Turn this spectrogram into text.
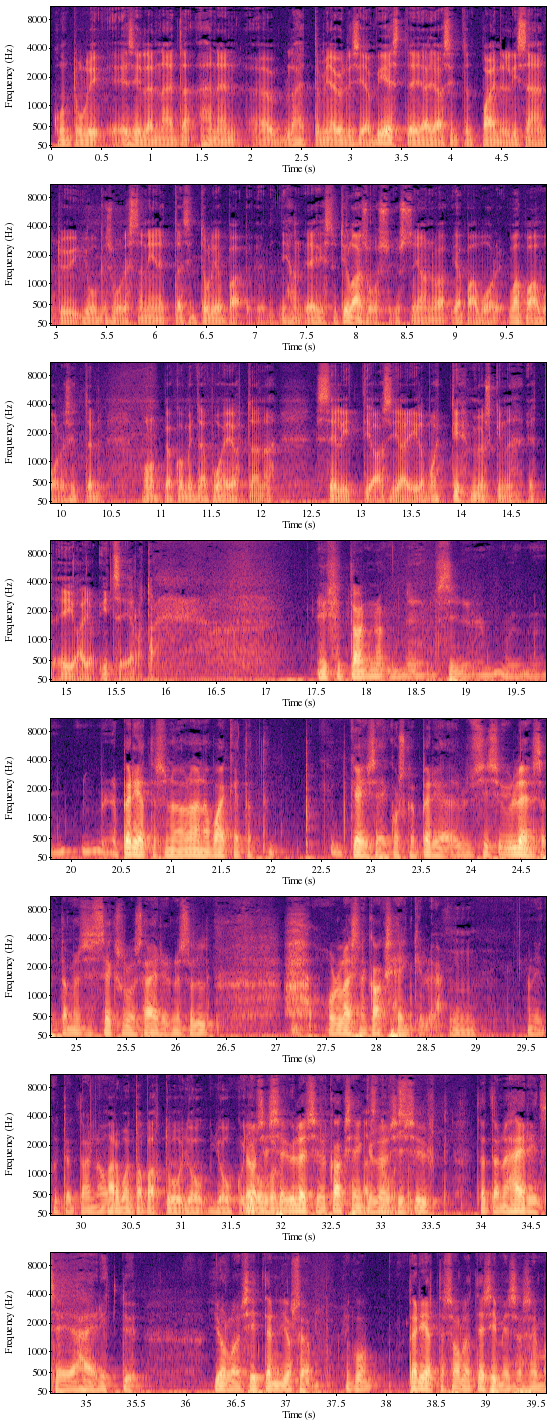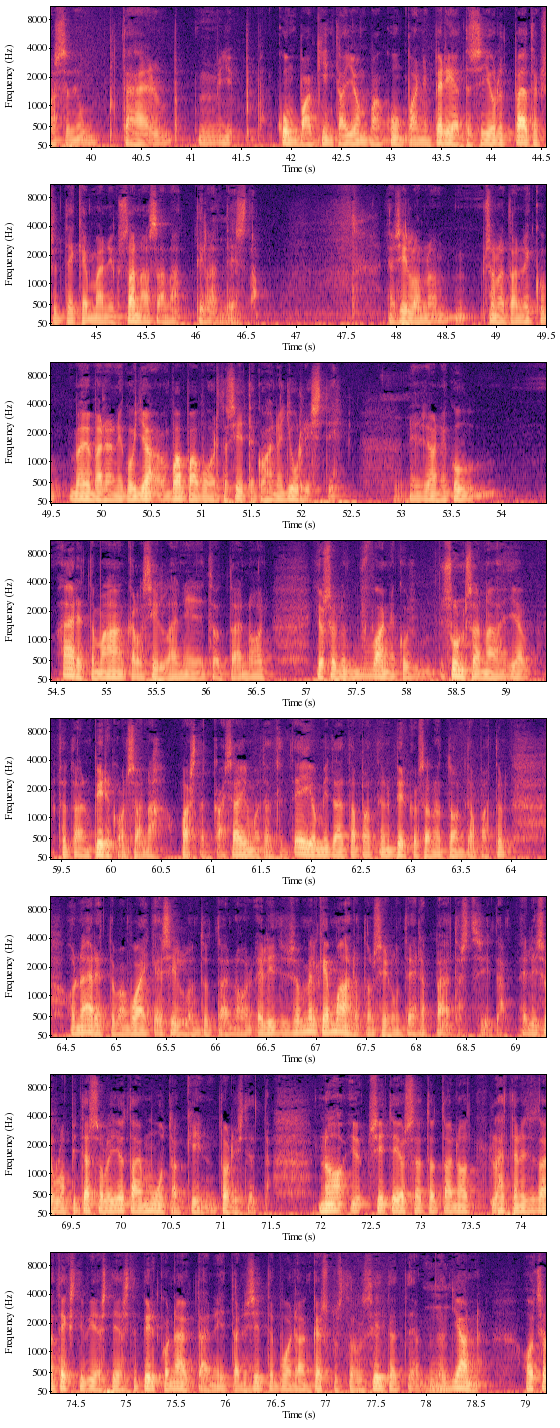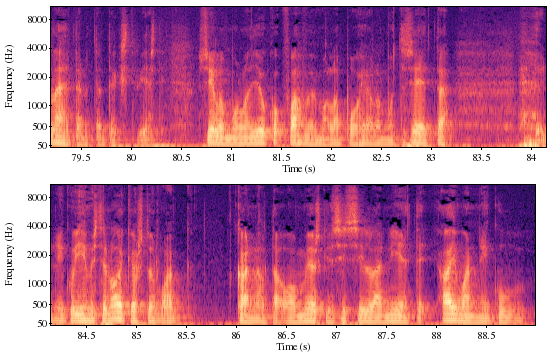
kun tuli esille näitä hänen lähettämiä yleisiä viestejä ja sitten paine lisääntyi julkisuudessa niin, että sitten tuli jopa ihan lehdistötilaisuus, jossa Jan Vapaavuori, Vapaavuori sitten olympiakomitean puheenjohtajana selitti asiaa ja ilmoitti myöskin, että ei aio itse erota. Niin sitten on, no, periaatteessa on aina vaikeaa keisejä, koska peria- siis yleensä tämmöisessä seksuaalisessa häiriössä on läsnä kaksi henkilöä. Mm niin kuin, tota, no, Harvoin tapahtuu jouk- joukko. Joo, siis se yleensä kaksi henkilöä siis yhtä, tota, no, häiritsee ja häiritty, jolloin sitten, jos sä niin kuin, periaatteessa olet esimiesasemassa niin tähän kumpaankin tai jompaan kumpaan, niin periaatteessa joudut päätöksen tekemään niin sana-sana tilanteesta. Ja silloin no, sanotaan, niin kuin, mä ymmärrän niin kuin Vapaavuorta siitä, kun hän on juristi, niin se on niin kuin, äärettömän hankala sillä niin, että tota, no, jos on vain niin sun sana ja tota, Pirkon sana vastakkain. Sä ilmoitat, että ei ole mitään tapahtunut, Pirkon sana on tapahtunut. On äärettömän vaikea silloin, tota, no, eli se on melkein mahdoton silloin tehdä päätöstä siitä. Eli sulla pitäisi olla jotain muutakin todistetta. No sitten jos sä tota, no, oot lähettänyt jotain tekstiviestiä ja sitten Pirkko näyttää niitä, niin sitten voidaan keskustella siitä, että mm. Jan, ootko lähettänyt tämän tekstiviesti? Silloin mulla on joku vahvemmalla pohjalla, mutta se, että niin kuin ihmisten oikeusturvan kannalta on myöskin siis sillä niin, että aivan niin kuin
